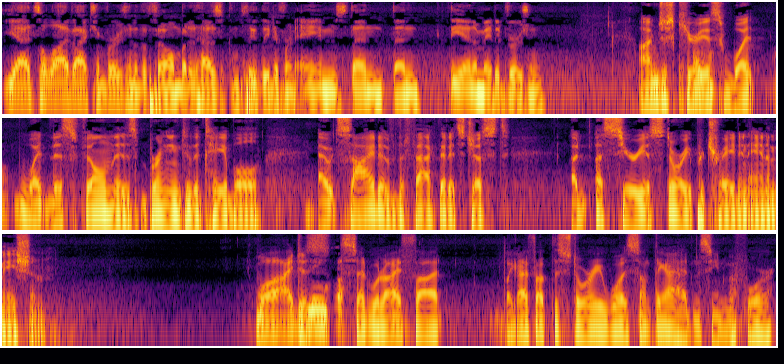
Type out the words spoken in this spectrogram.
yeah it's a live action version of the film but it has completely different aims than than the animated version. I'm just curious what what this film is bringing to the table outside of the fact that it's just a, a serious story portrayed in animation. Well, I just said what I thought. Like, I thought the story was something I hadn't seen before.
